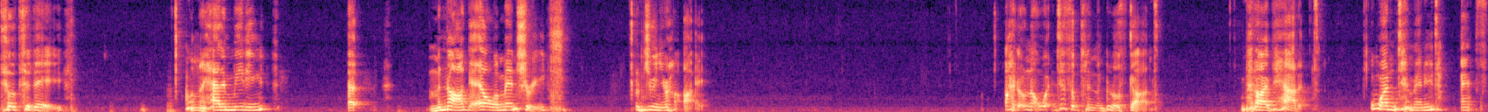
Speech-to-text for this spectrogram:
till today. When I had a meeting at Monaga Elementary, junior high. I don't know what discipline the girls got, but I've had it one too many times.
